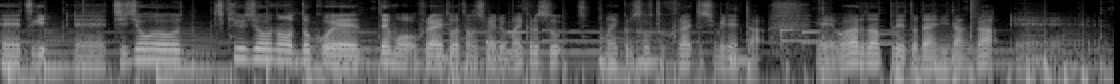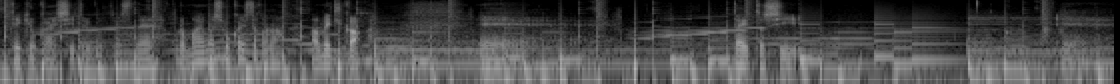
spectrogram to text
えー、次、えー、地上、地球上のどこへでもフライトが楽しめるマイクロソマイクロソフトフライトシミュレーター、えー、ワールドアップデート第2弾が、えー、提供開始ということですね。これ前も紹介したかな？アメリカ、えー、大都市、え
